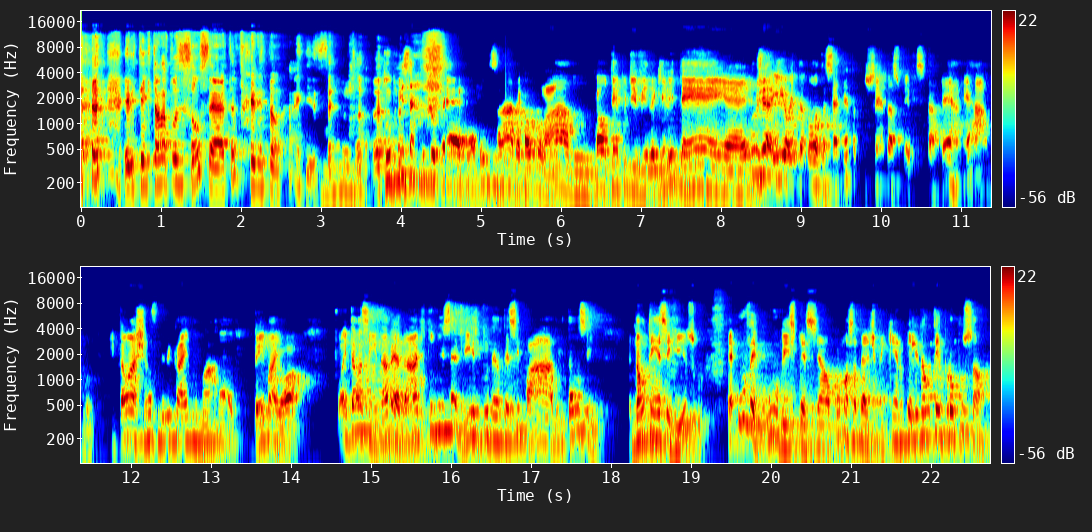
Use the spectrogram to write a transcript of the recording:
ele tem que estar na posição certa para ele não cair. Certo? Tudo isso é muito é, pensado, é calculado, qual o tempo de vida que ele tem. É, no, e outra, 70% das superfície da Terra é água. Então a chance dele cair no mar é bem maior. Então, assim, na verdade, tudo isso é visto, tudo é antecipado. Então, assim, não tem esse risco. É, o VCube, em especial, como é um satélite pequeno, ele não tem propulsão.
